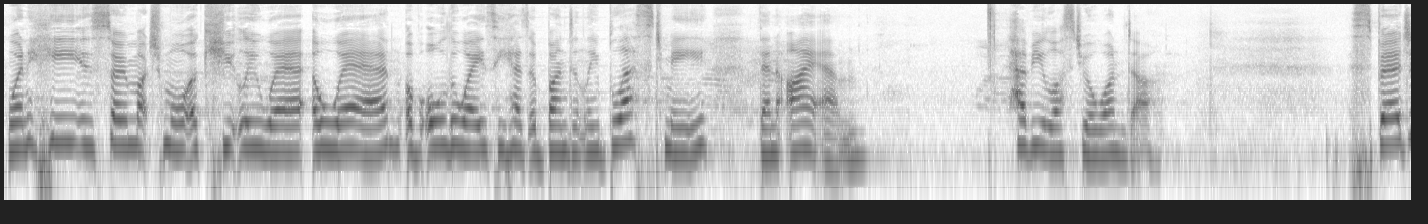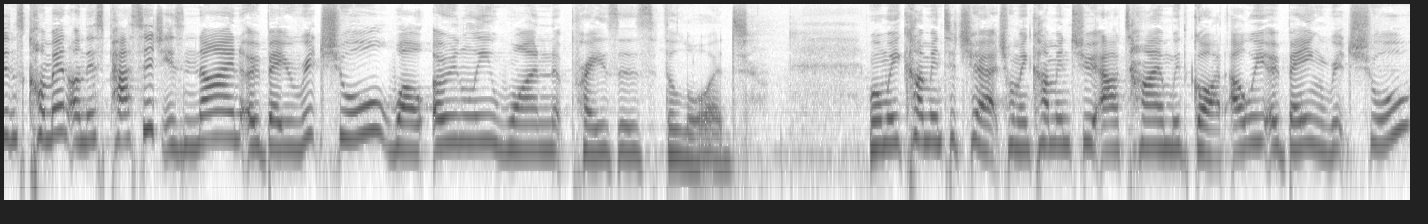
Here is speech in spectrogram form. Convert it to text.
when he is so much more acutely aware, aware of all the ways he has abundantly blessed me than I am. Have you lost your wonder? Spurgeon's comment on this passage is nine obey ritual while only one praises the Lord. When we come into church, when we come into our time with God, are we obeying ritual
